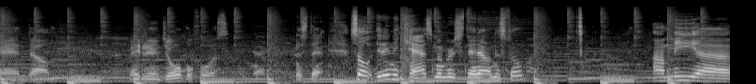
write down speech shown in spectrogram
and um, made it enjoyable for us. Understand. So, did any cast members stand out in this film? Uh, me, uh,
